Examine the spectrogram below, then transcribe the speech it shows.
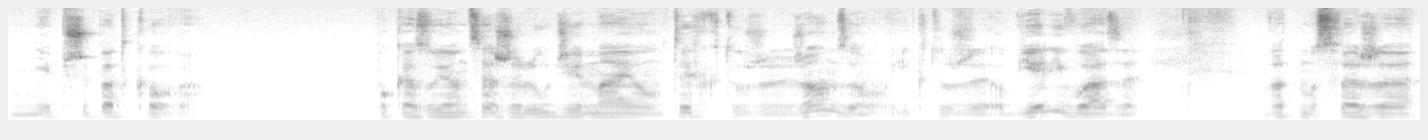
nieprzypadkowa, pokazująca, że ludzie mają tych, którzy rządzą i którzy objęli władzę w atmosferze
